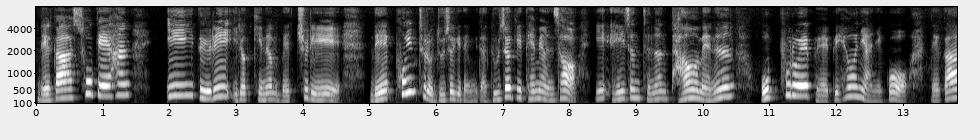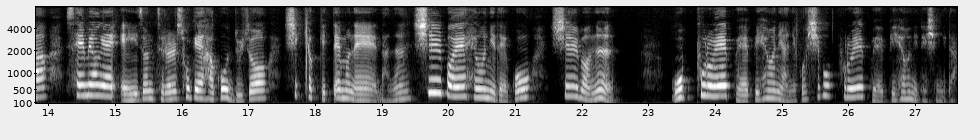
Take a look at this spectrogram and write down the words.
내가 소개한 이들이 일으키는 매출이 내 포인트로 누적이 됩니다. 누적이 되면서 이 에이전트는 다음에는 5%의 VIP 회원이 아니고 내가 3명의 에이전트를 소개하고 누적시켰기 때문에 나는 실버의 회원이 되고 실버는 5%의 VIP 회원이 아니고 15%의 VIP 회원이 되십니다.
